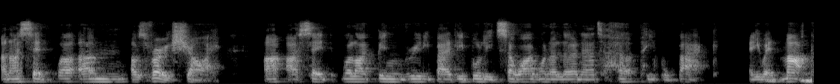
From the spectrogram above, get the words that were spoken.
And I said, Well, um, I was very shy. I, I said, Well, I've been really badly bullied, so I want to learn how to hurt people back. And he went, Marc,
